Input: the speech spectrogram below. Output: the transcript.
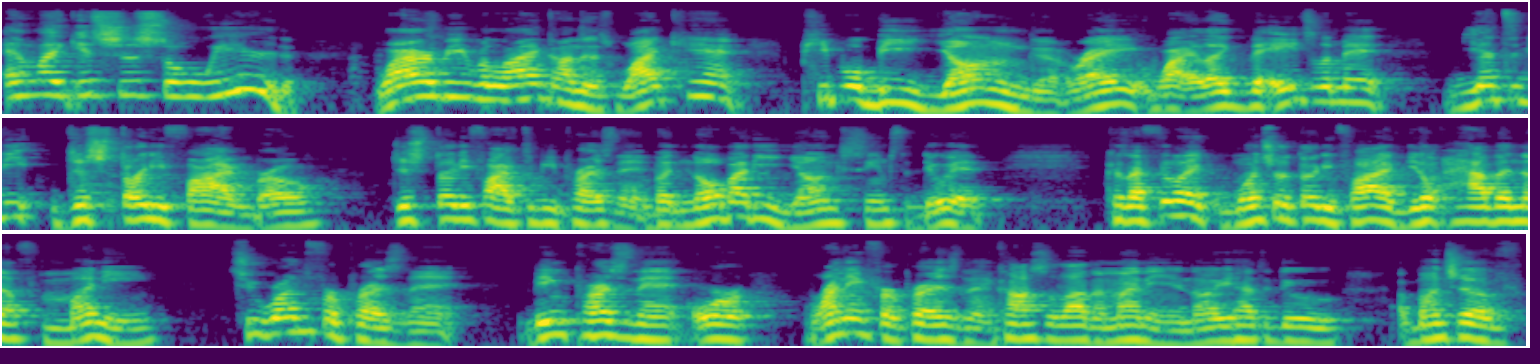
And like, it's just so weird. Why are we relying on this? Why can't people be young, right? Why, like, the age limit, you have to be just 35, bro. Just 35 to be president. But nobody young seems to do it. Because I feel like once you're 35, you don't have enough money to run for president. Being president or running for president costs a lot of money. You know, you have to do a bunch of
